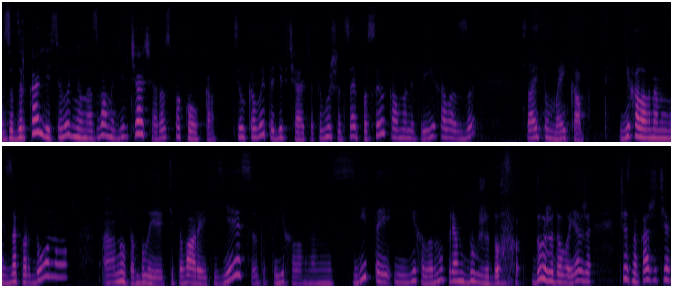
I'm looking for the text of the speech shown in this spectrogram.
в Задзеркаллі. Сьогодні у нас з вами дівчача розпаковка. Цілковито дівчача, тому що це посилка у мене приїхала з сайту Makeup. Їхала вона мені з-за кордону. Ну, там були ті товари, які з ЄС, тобто їхала вона мені звідти і їхала ну прям дуже довго. Дуже довго. Я вже, чесно кажучи,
